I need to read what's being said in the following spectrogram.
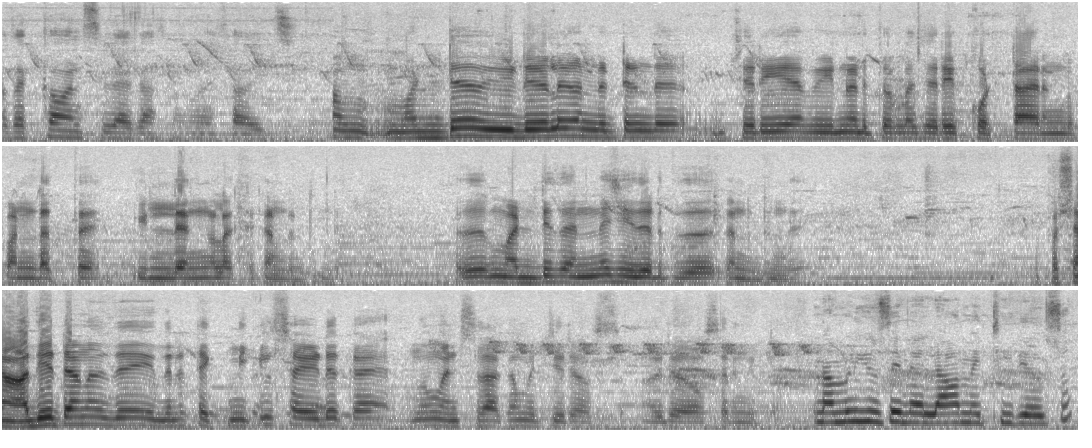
അതൊക്കെ മനസ്സിലാക്കാൻ സമയം സാധിച്ചു മഡ് വീടുകൾ കണ്ടിട്ടുണ്ട്. ചെറിയ വീടിനടുത്തുള്ള ചെറിയ കൊട്ടാരങ്ങൾ പണ്ടത്തെ ഇല്ലങ്ങളൊക്കെ കണ്ടിട്ടുണ്ട്. അത് മഡ് തന്നെ ചെയ്തെടുത്തത് കണ്ടിട്ടുണ്ട്. പക്ഷെ ആദ്യമായിട്ടാണ് ഇത് ഇതിന്റെ ടെക്നിക്കൽ സൈഡ് ഒക്കെ ഒന്ന് മനസ്സിലാക്കാൻ പറ്റിയൊരു അവസരം ഒരു അവസരം കിട്ടും നമ്മൾ യൂസ് ചെയ്യുന്ന എല്ലാ മെറ്റീരിയൽസും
